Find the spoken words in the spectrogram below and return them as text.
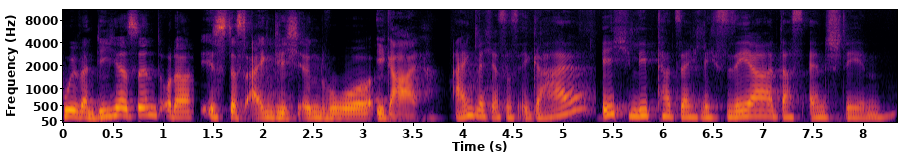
cool, wenn die hier sind? Oder ist das eigentlich irgendwo egal? Eigentlich ist es egal. Ich liebe tatsächlich sehr das Entstehen.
